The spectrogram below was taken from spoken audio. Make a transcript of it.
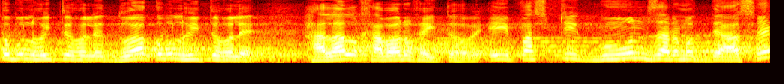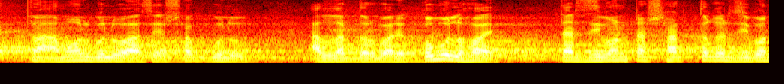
কবুল হইতে হলে, দোয়া কবুল হইতে হলে হালাল খাবারও খাইতে হবে। এই পাঁচটি গুণ যার মধ্যে আছে, তো আমলগুলো আছে, সবগুলো আল্লাহর দরবারে কবুল হয়। তার জীবনটা সার্থকের জীবন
